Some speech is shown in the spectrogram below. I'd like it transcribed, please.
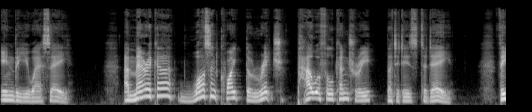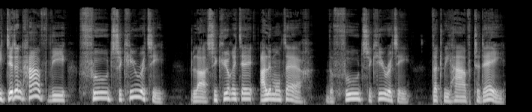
in the USA. America wasn't quite the rich, powerful country that it is today. They didn't have the food security, la sécurité alimentaire, the food security that we have today.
